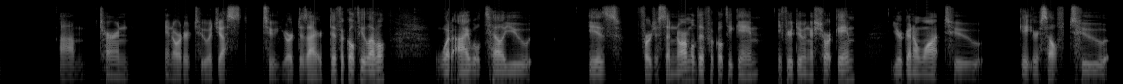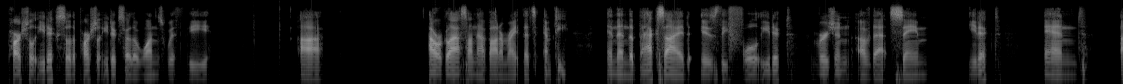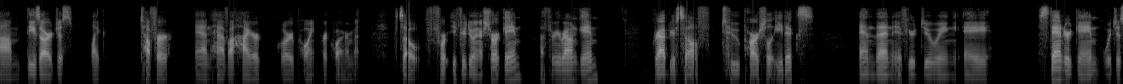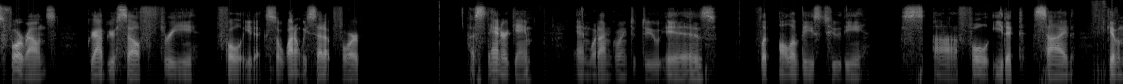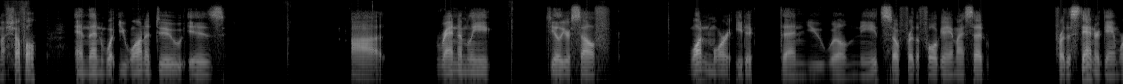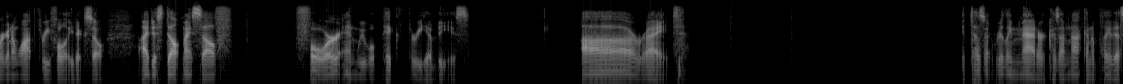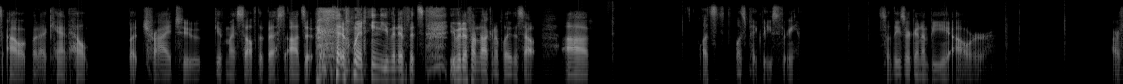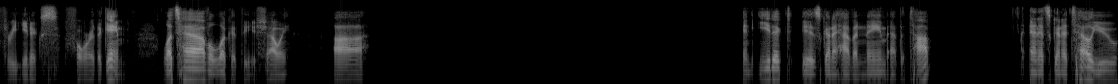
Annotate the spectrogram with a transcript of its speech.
um, turn in order to adjust to your desired difficulty level. What I will tell you is for just a normal difficulty game, if you're doing a short game, you're going to want to get yourself two partial edicts. So the partial edicts are the ones with the uh, hourglass on that bottom right that's empty. And then the backside is the full edict version of that same edict. And um, these are just like tougher and have a higher glory point requirement. So for if you're doing a short game, a three round game, grab yourself two partial edicts. And then if you're doing a standard game, which is four rounds, grab yourself three full edicts. So why don't we set up for a standard game? And what I'm going to do is flip all of these to the uh, full edict side, give them a shuffle. And then what you want to do is uh, randomly deal yourself one more edict than you will need. So for the full game, I said for the standard game, we're going to want three full edicts. So I just dealt myself four, and we will pick three of these. All right. It doesn't really matter because I'm not going to play this out, but I can't help but try to give myself the best odds at, winning, even if it's even if I'm not going to play this out. Uh, let's let's pick these three. So these are going to be our our three edicts for the game. Let's have a look at these, shall we? Uh, an edict is going to have a name at the top, and it's going to tell you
